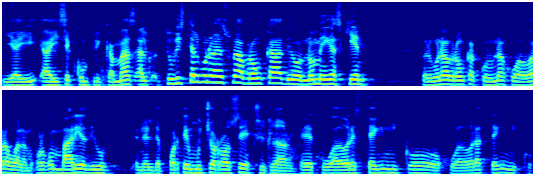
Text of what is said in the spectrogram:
Y ahí, ahí se complica más. ¿Tuviste alguna vez una bronca? Digo, no me digas quién, pero alguna bronca con una jugadora o a lo mejor con varias. Digo, en el deporte hay mucho roce. Sí, claro. Eh, jugador es técnico o jugadora técnico.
